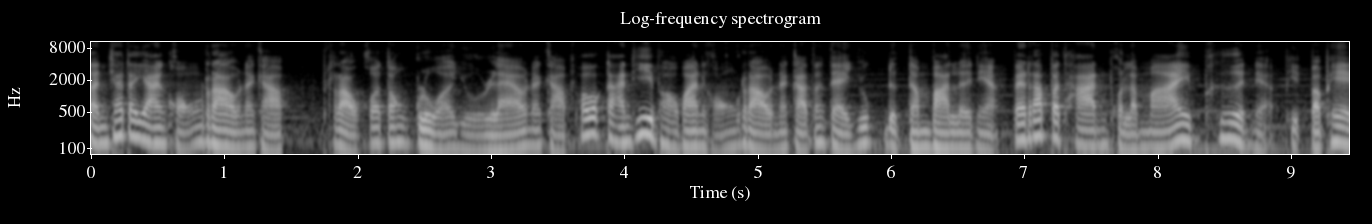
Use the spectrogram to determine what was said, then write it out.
สัญชาตญาณของเรานะครับ เราก็ต้องกลัวอยู่แล้วนะครับเพราะว่าการที่เผ่าพันธุ์ของเรานะครับตั้งแต่ยุคดึกดำบรรพ์เลยเนี่ยไปรับประทานผลไม้พืชเนี่ยผิดประเภท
